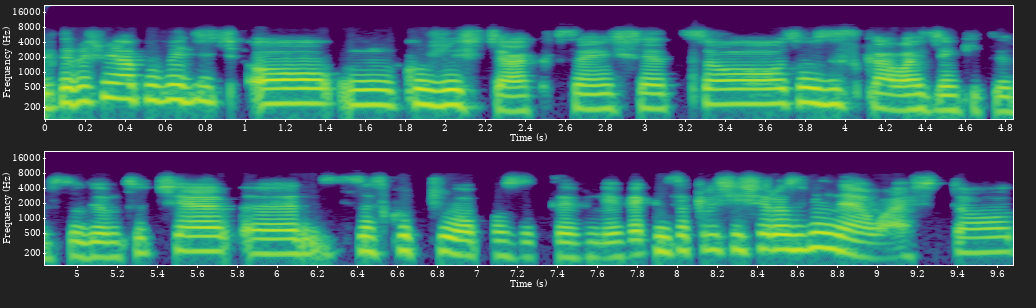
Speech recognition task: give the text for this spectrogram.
Gdybyś miała powiedzieć o mm, korzyściach, w sensie co, co zyskałaś dzięki tym studiom, co cię e, zaskoczyło pozytywnie, w jakim zakresie się rozwinęłaś, to,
